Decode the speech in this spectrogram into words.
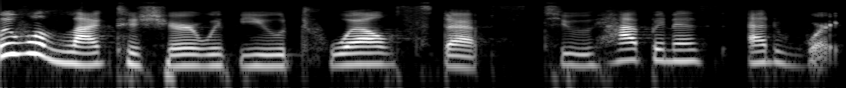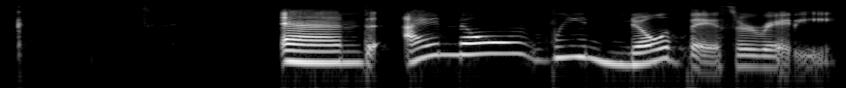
We would like to share with you 12 steps to happiness at work. And I know we know this already.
